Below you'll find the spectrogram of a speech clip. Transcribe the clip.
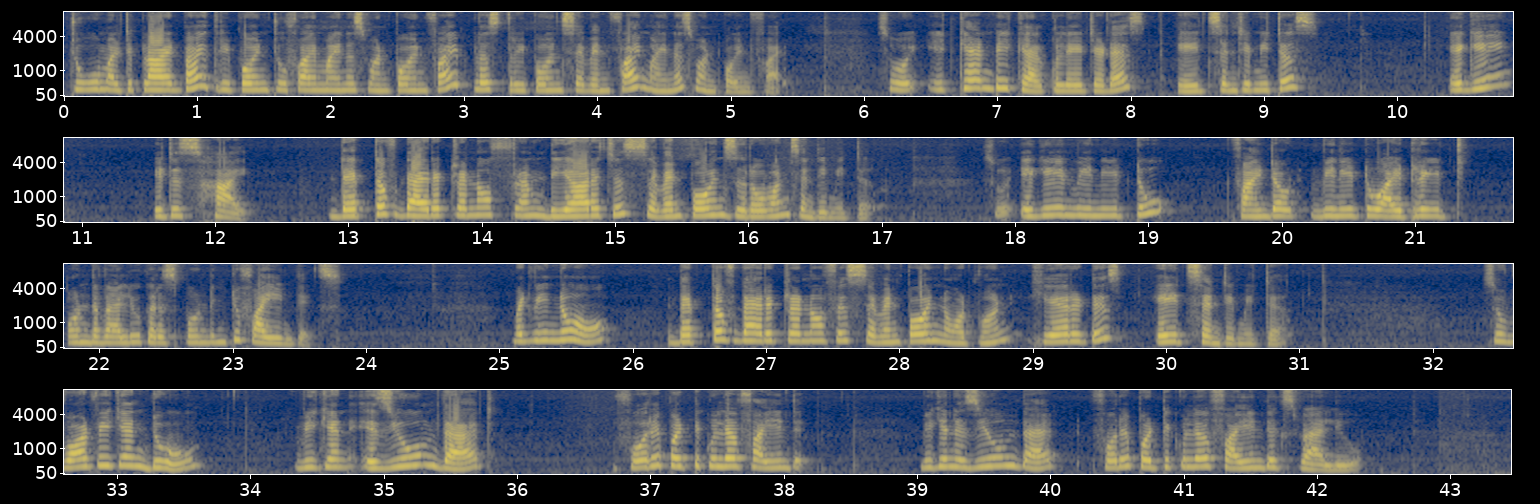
2 multiplied by 3.25 minus 1.5 plus 3.75 minus 1.5. So, it can be calculated as 8 centimeters. Again it is high. Depth of direct runoff from DRH is 7.01 centimeter. So, again we need to find out, we need to iterate on the value corresponding to phi index. But we know depth of direct runoff is 7.01, here it is 8 centimeter. So, what we can do? We can assume that for a particular phi index, we can assume that for a particular phi index value.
